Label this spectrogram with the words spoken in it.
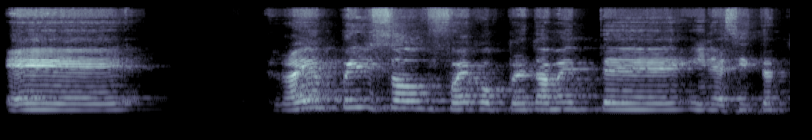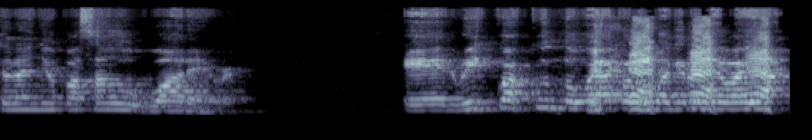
Eh, Ryan Pearson fue completamente inexistente el año pasado, whatever. Eh, Luis Cuacundo voy a con los vaqueros de Bayamón.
